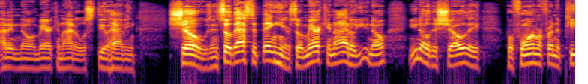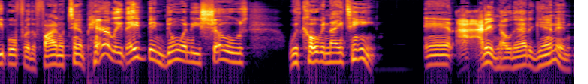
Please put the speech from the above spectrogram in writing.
I didn't know American Idol was still having shows. And so that's the thing here. So American Idol, you know, you know the show. They perform in front of people for the final 10. Apparently they've been doing these shows with COVID 19. And I, I didn't know that again. And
